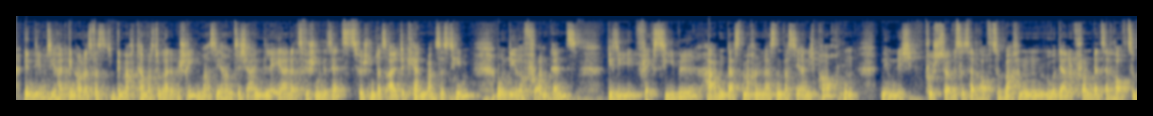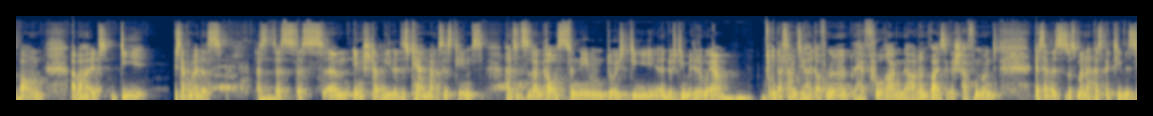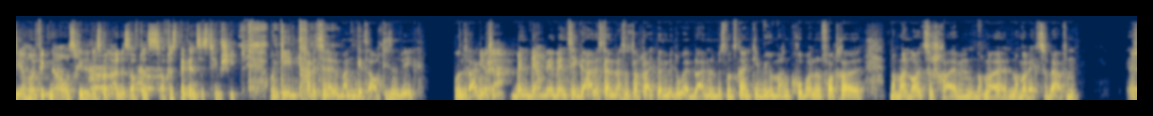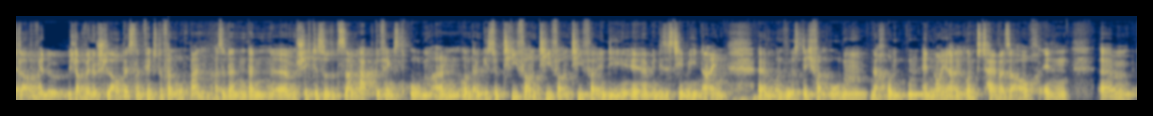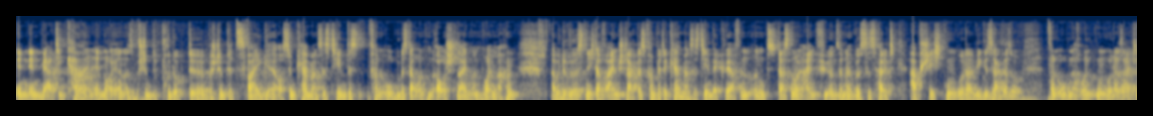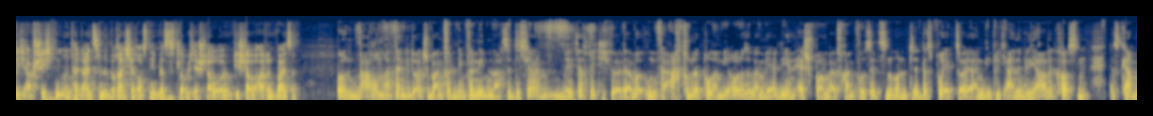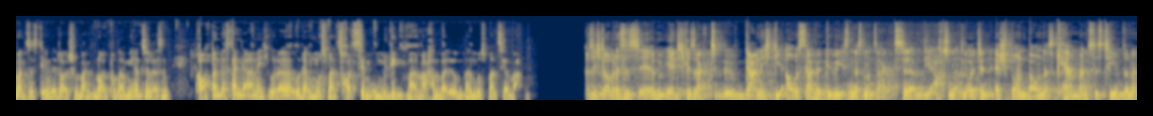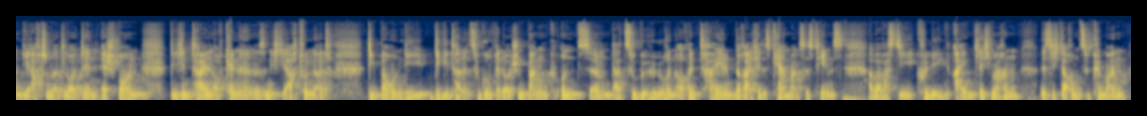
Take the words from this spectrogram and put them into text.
Indem sie halt genau das was gemacht haben, was du gerade beschrieben hast. Sie haben sich einen Layer dazwischen gesetzt, zwischen das alte Kernbanksystem und ihre Frontends, die sie flexibel haben das machen lassen, was sie eigentlich brauchten. Nämlich Push-Services da drauf zu machen, moderne Frontends da drauf zu bauen, aber halt die, ich sag mal, das, das, das, das ähm, Instabile des Kernbanksystems halt sozusagen rauszunehmen durch die, durch die Middleware und das haben sie halt auf eine hervorragende Art und Weise geschaffen. Und deshalb ist es aus meiner Perspektive sehr häufig eine Ausrede, dass man alles auf das, auf das Backend-System schiebt. Und gehen traditionelle Banken jetzt auch diesen Weg? Und sagen, ja, wenn es ja. wenn, egal ist, dann lass uns doch gleich beim Middleware bleiben, dann müssen wir uns gar nicht die Mühe machen, Cobol und Vorteil nochmal neu zu schreiben, nochmal noch mal wegzuwerfen. Ich glaube, wenn du, ich glaube, wenn du schlau bist, dann fängst du von oben an. Also dann, dann ähm, schichtest du sozusagen ab. Du fängst oben an und dann gehst du tiefer und tiefer und tiefer in die, äh, in die Systeme hinein ähm, und wirst dich von oben nach unten erneuern und teilweise auch in, ähm, in, in vertikalen erneuern. Also bestimmte Produkte, bestimmte Zweige aus dem Kernbanksystem bis von oben bis da unten rausschneiden und neu machen. Aber du wirst nicht auf einen Schlag das komplette Kernbanksystem wegwerfen und das neu einführen, sondern wirst es halt abschichten oder wie gesagt, also von oben nach unten oder seitlich abschichten und halt einzelne Bereiche rausnehmen. Das ist, glaube ich, der schlaue, die schlaue Art und Weise. Und warum hat dann die Deutsche Bank, dem Vernehmen nach sind es ja, wenn ich das richtig gehört habe, ungefähr 800 Programmierer oder sogar mehr, die in Eschborn bei Frankfurt sitzen und das Projekt soll ja angeblich eine Milliarde kosten, das Kernbanksystem der Deutschen Bank neu programmieren zu lassen. Braucht man das dann gar nicht oder, oder muss man es trotzdem unbedingt mal machen, weil irgendwann muss man es ja machen? Also ich glaube, das ist ähm, ehrlich gesagt gar nicht die Aussage gewesen, dass man sagt, ähm, die 800 Leute in Eschborn bauen das Kernbanksystem, sondern die 800 Leute in Eschborn, die ich in Teilen auch kenne, also nicht die 800, die bauen die digitale Zukunft der Deutschen Bank und ähm, dazu gehören auch in Teilen Bereiche des Kernbanksystems. Aber was die Kollegen eigentlich machen, ist sich darum zu kümmern,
